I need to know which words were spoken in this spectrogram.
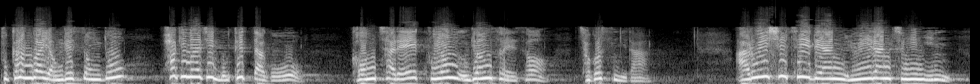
북한과 연계성도 확인하지 못했다고 검찰의 구형 의견서에서 적었습니다. 아로의 실체에 대한 유일한 증인인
